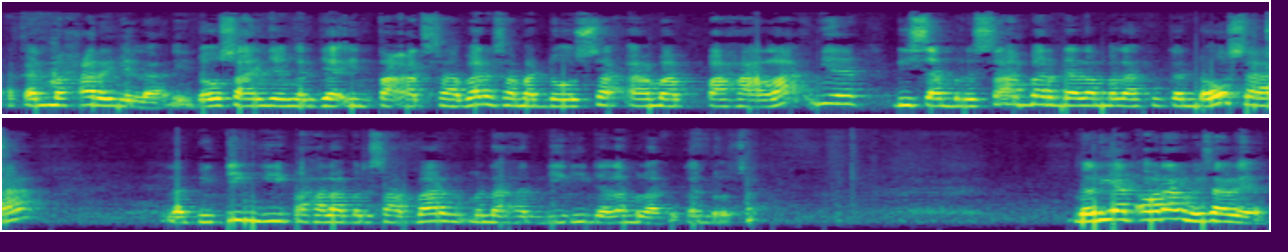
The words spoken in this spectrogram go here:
akan maharimillah. Nih dosanya ngerjain taat sabar sama dosa sama pahalanya bisa bersabar dalam melakukan dosa lebih tinggi pahala bersabar menahan diri dalam melakukan dosa. Melihat orang misalnya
